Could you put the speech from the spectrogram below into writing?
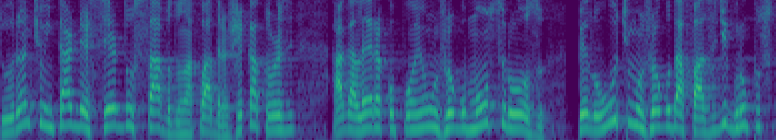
Durante o entardecer do sábado na quadra G14, a galera acompanhou um jogo monstruoso pelo último jogo da fase de grupos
